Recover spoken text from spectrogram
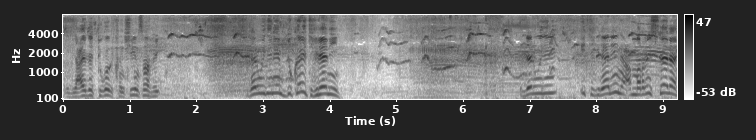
هذيك عايد توقف خنشين صافي. لا نويدين الدكان تقرانين لا نويدين يتقرانين عمرني ثلاث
